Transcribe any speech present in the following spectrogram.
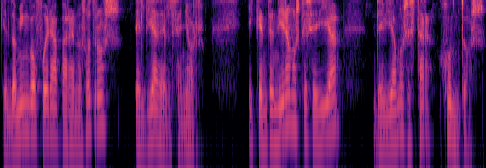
Que el domingo fuera para nosotros el día del Señor y que entendiéramos que ese día debíamos estar juntos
